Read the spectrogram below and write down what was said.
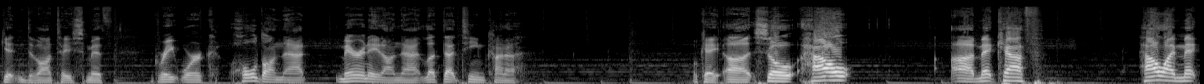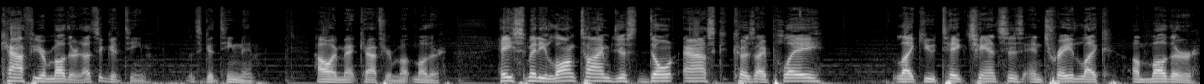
getting DeVonta Smith. Great work. Hold on that. Marinate on that. Let that team kind of Okay, uh, so how uh, Metcalf, how I Metcalf your mother. That's a good team. That's a good team name. How I Metcalf your mo- mother. Hey Smitty, long time. Just don't ask because I play like you take chances and trade like a mother.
